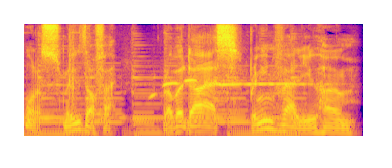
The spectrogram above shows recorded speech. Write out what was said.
What a smooth offer. Robert Dyas, bringing value home.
